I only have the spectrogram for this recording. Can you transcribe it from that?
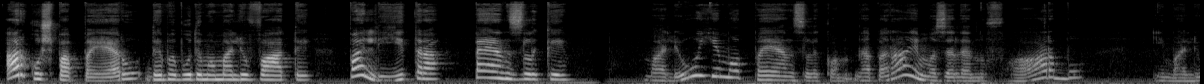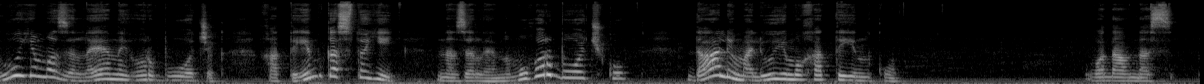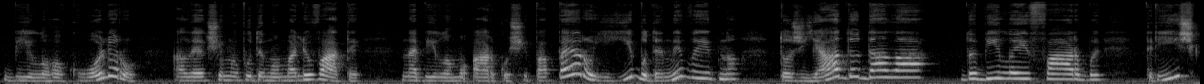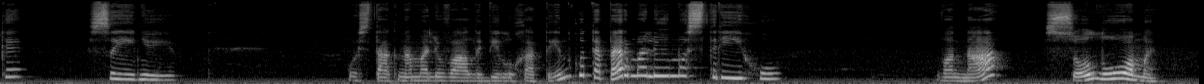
аркуш паперу, де ми будемо малювати, палітра, пензлики. Малюємо пензликом, набираємо зелену фарбу і малюємо зелений горбочок. Хатинка стоїть на зеленому горбочку. Далі малюємо хатинку. Вона в нас білого кольору, але якщо ми будемо малювати на білому аркуші паперу, її буде не видно. Тож я додала до білої фарби трішки синьої. Ось так намалювали білу хатинку, тепер малюємо стріху. Вона з соломи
